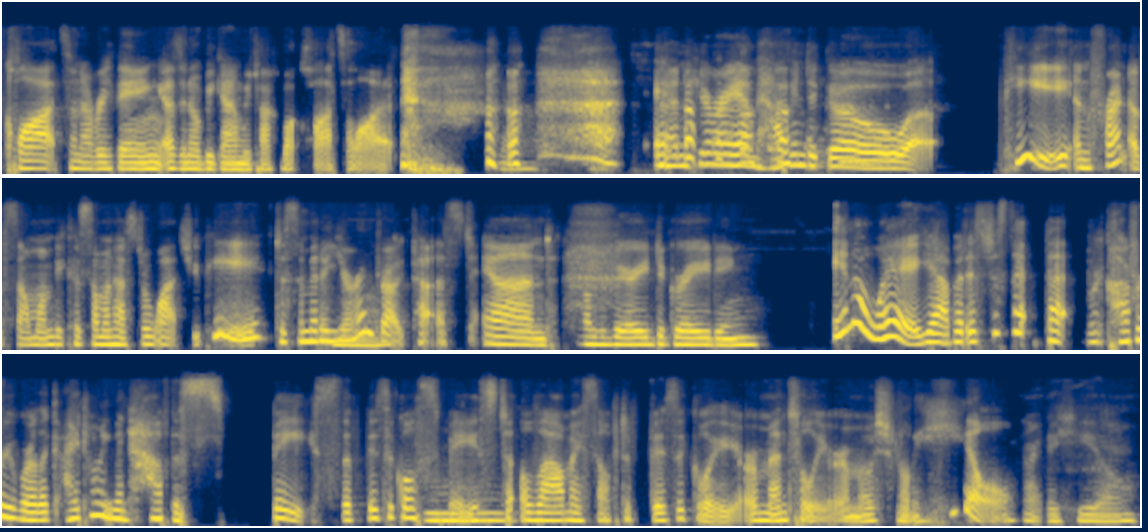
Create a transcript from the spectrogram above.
clots and everything. As an OB-GYN, we talk about clots a lot. and here I am having to go pee in front of someone because someone has to watch you pee to submit a urine Mhm. drug test. And Sounds very degrading. in a way, yeah, but it's just that that recovery where like I don't even have the space, the physical space to allow myself to physically or mentally or emotionally heal. Right to heal.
